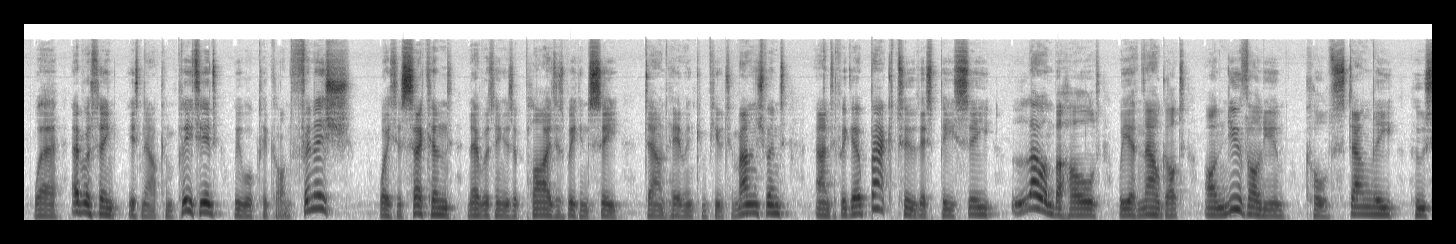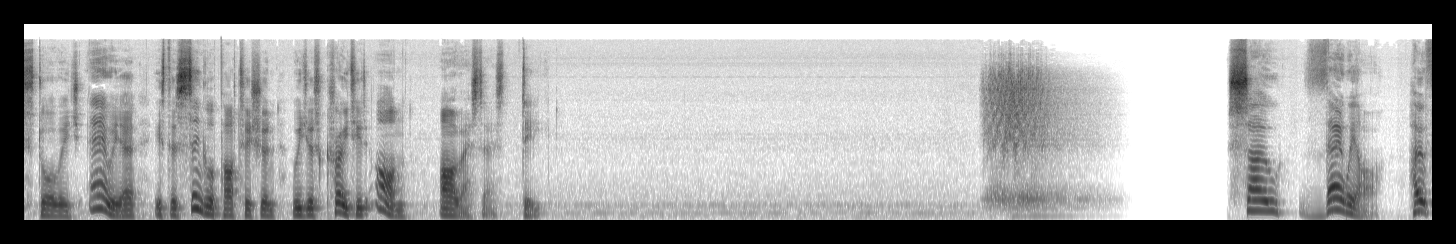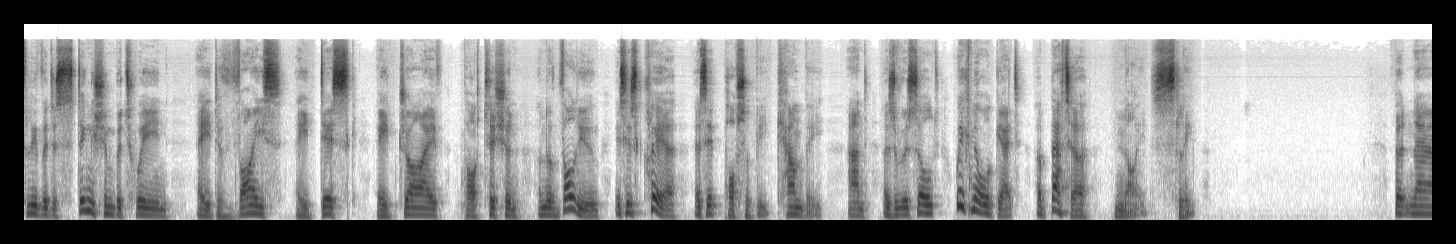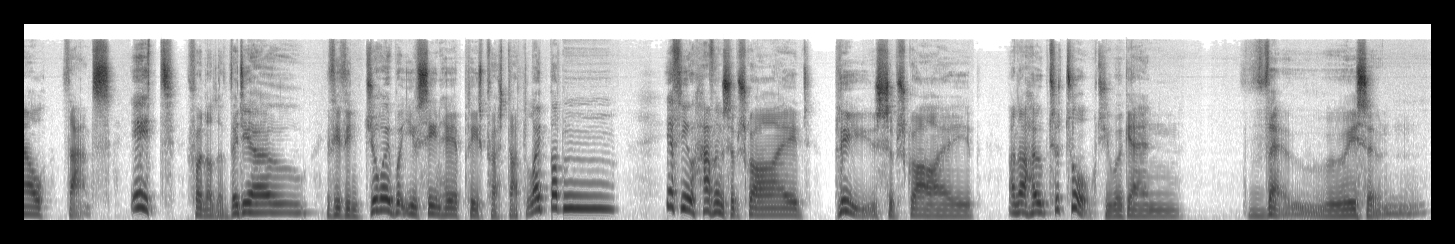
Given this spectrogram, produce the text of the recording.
Where everything is now completed, we will click on finish, wait a second, and everything is applied as we can see down here in computer management. And if we go back to this PC, lo and behold, we have now got our new volume called Stanley, whose storage area is the single partition we just created on our SSD. So there we are. Hopefully the distinction between a device, a disk, a drive, partition and a volume is as clear as it possibly can be and as a result we can all get a better night's sleep. But now that's it for another video. If you've enjoyed what you've seen here please press that like button. If you haven't subscribed please subscribe and I hope to talk to you again very soon.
